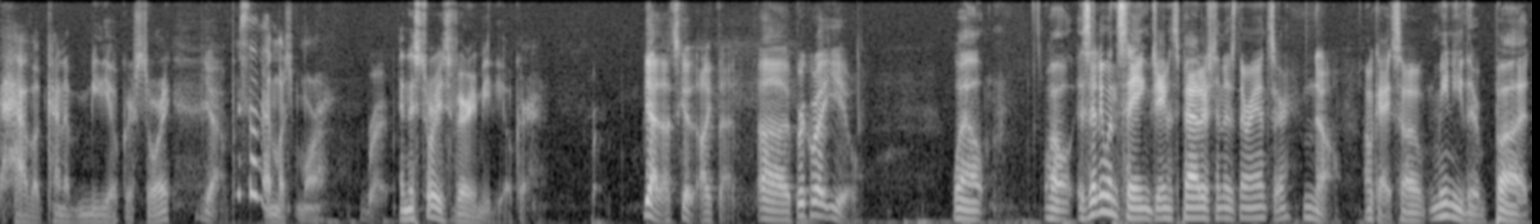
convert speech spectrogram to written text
have a kind of mediocre story Yeah. but it's not that much more Right. and the story is very mediocre Right. Yeah, that's good. I like that. Uh, Brick, what about you? Well, well, is anyone saying James Patterson is their answer? No. Okay, so me neither, but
